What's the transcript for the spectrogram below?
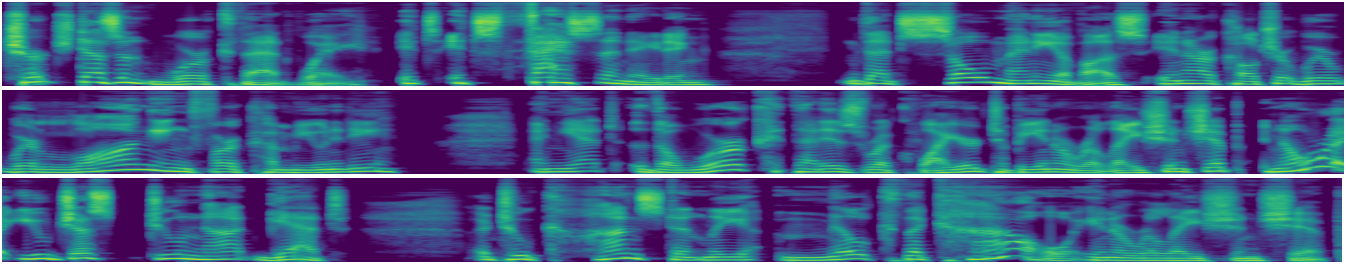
Church doesn't work that way. It's, it's fascinating that so many of us in our culture, we're, we're longing for community. And yet, the work that is required to be in a relationship, no, you just do not get to constantly milk the cow in a relationship.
